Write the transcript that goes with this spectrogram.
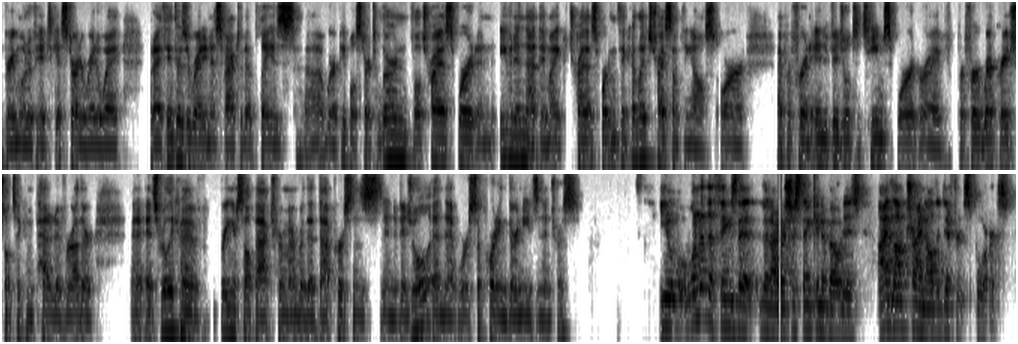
very motivated to get started right away. But I think there's a readiness factor that plays uh, where people start to learn, they'll try a sport, and even in that, they might try that sport and think, I'd like to try something else, or I prefer an individual to team sport, or I prefer recreational to competitive or other. And it's really kind of bring yourself back to remember that that person's individual and that we're supporting their needs and interests you know one of the things that that i was just thinking about is i love trying all the different sports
